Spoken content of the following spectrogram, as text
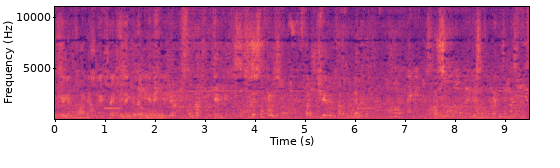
Buraya kahve içecek, çay içecek, yemek yiyecek, aslında esnaflar için. Tabii şehrin tanıtım demek ama asıl esnafı bırakacaksınız.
